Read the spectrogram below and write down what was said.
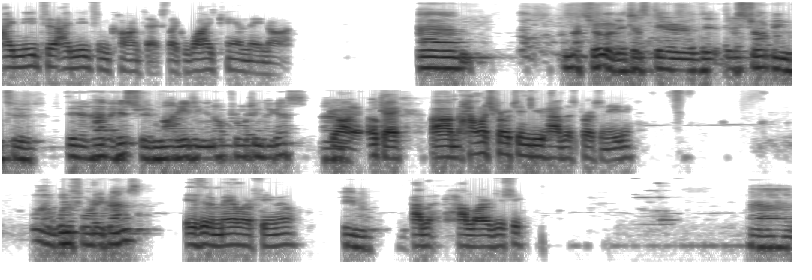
I need to. I need some context. Like, why can they not? Um, I'm not sure. They're just they're they're they're struggling to. They have a history of not eating enough protein, I guess. Um, Got it. Okay. Um, how much protein do you have this person eating? Well, 140 grams, Is it a male or female? female. How how large is she? Uh,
